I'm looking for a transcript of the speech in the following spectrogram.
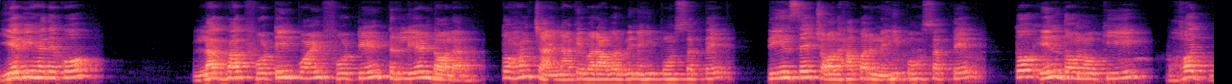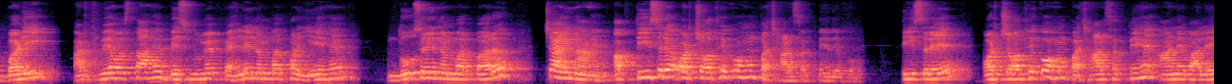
ये भी है देखो, लगभग 14.14 ट्रिलियन डॉलर तो हम चाइना के बराबर भी नहीं पहुँच सकते, तीन से चौदह पर नहीं पहुँच सकते। तो इन दोनों की बहुत बड़ी अर्थव्यवस्था है। विश्व में पहले नंबर पर यह है, दूसरे नंबर पर चाइना है। अब तीसरे और चौथे को हम पछाड़ सकते हैं, देखो। तीसरे और चौथे को हम पछाड़ सकते हैं, आने वाले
